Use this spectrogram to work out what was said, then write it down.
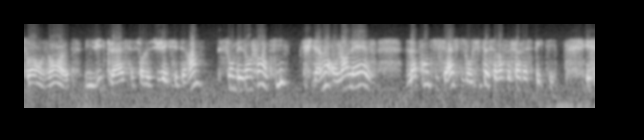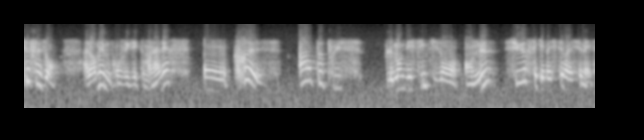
soit en faisant euh, une vie de classe sur le sujet, etc., sont des enfants à qui finalement on enlève l'apprentissage qu'ils vont ensuite à savoir se faire respecter. Et ce faisant, alors même qu'on veut exactement l'inverse, on creuse un peu plus le manque d'estime qu'ils ont en eux sur ces capacités relationnelles.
